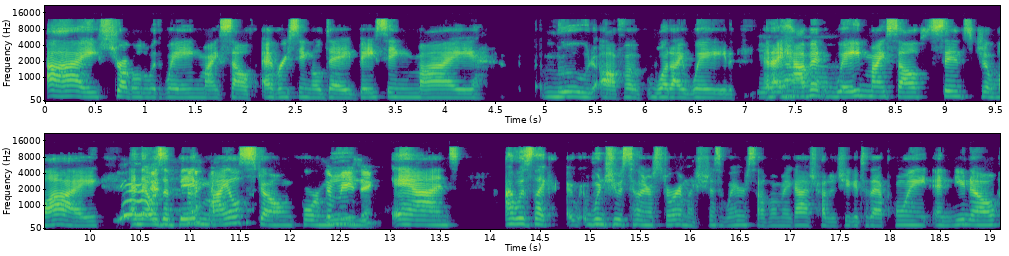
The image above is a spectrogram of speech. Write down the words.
I struggled with weighing myself every single day, basing my mood off of what I weighed. Yeah. And I haven't weighed myself since July. Yeah. And that was a big milestone for me. Amazing. And I was like, when she was telling her story, I'm like, she doesn't weigh herself. Oh my gosh, how did she get to that point? And, you know,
